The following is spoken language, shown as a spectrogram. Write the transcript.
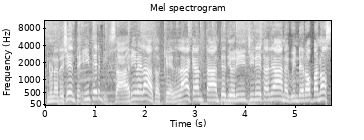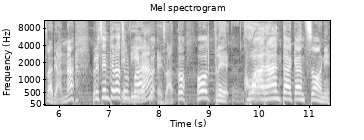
in una recente intervista, ha rivelato che la cantante di origine italiana, quindi roba nostra, Arianna, presenterà sul Evviva. palco esatto, oltre 40 canzoni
